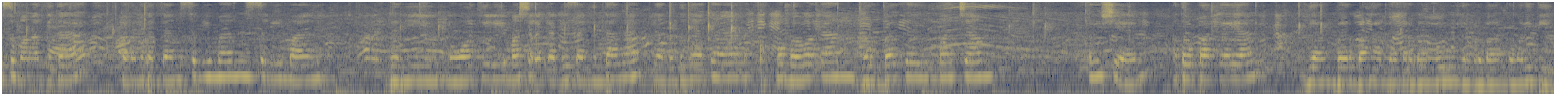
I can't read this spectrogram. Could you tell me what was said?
untuk semangat kita karena mendapatkan seniman-seniman dari mewakili masyarakat desa Gintangan yang tentunya akan membawakan berbagai macam fashion atau pakaian yang berbahan bakar bambu yang berbahan komoditi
